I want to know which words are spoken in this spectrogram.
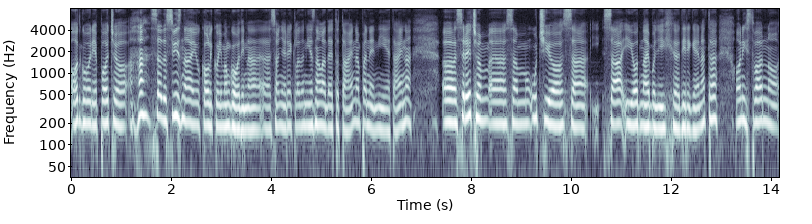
odgovor je počeo, aha, sada svi znaju koliko imam godina. Uh, Sonja je rekla da nije znala da je to tajna, pa ne, nije tajna. Uh, srećom sam učio sa, sa i od najboljih dirigenata, onih stvarno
